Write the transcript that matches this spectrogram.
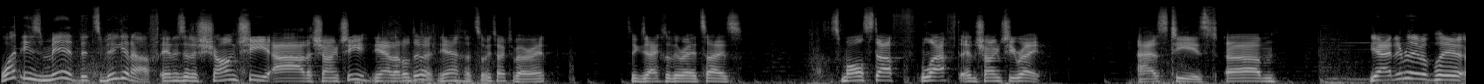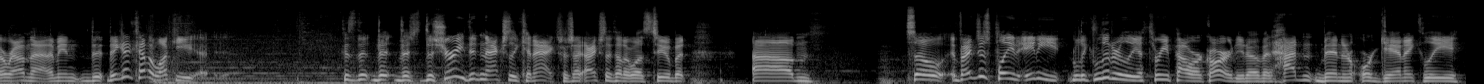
What is mid that's big enough? And is it a Shang-Chi? Ah, the Shang-Chi. Yeah, that'll do it. Yeah, that's what we talked about, right? It's exactly the right size. Small stuff left and Shang-Chi right. As teased. Um, yeah, I didn't really have play around that. I mean, they got kind of lucky because the, the, the the Shuri didn't actually connect, which I actually thought it was too. But um, so if I just played any like literally a three power card, you know, if it hadn't been an organically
